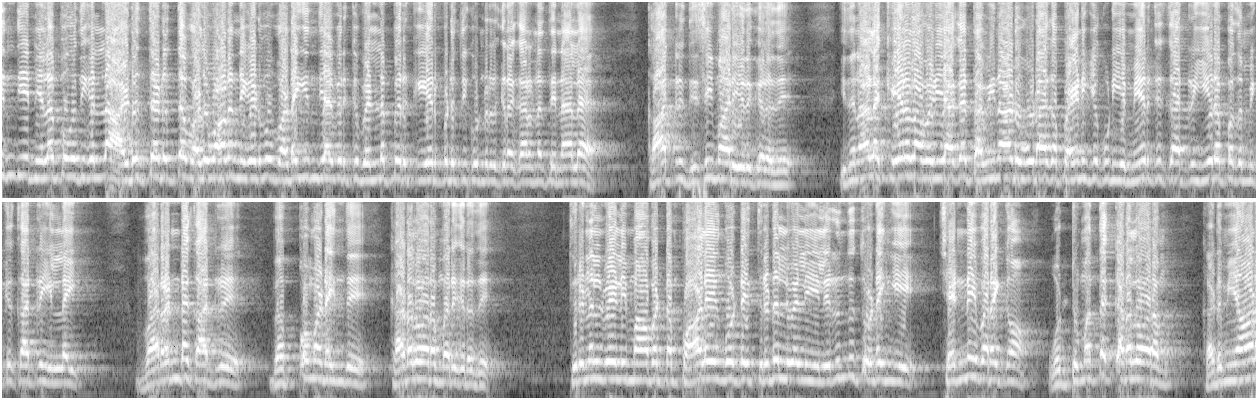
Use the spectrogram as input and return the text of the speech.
இந்திய நிலப்பகுதிகளில் அடுத்தடுத்த வலுவான நிகழ்வு வட இந்தியாவிற்கு வெள்ளப்பெருக்கு ஏற்படுத்தி கொண்டிருக்கிற காரணத்தினால காற்று திசை மாறி இருக்கிறது. இதனால கேரளா வழியாக தமிழ்நாடு ஊடாக பயணிக்கக்கூடிய மேற்கு காற்று ஈரப்பதம் மிக்க காற்று இல்லை. வறண்ட காற்று வெப்பமடைந்து கடலோரம் வருகிறது. திருநெல்வேலி மாவட்டம் பாளையங்கோட்டை திருநெல்வேலியிலிருந்து தொடங்கி சென்னை வரைக்கும் ஒட்டுமொத்த கடலோரம் கடுமையான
